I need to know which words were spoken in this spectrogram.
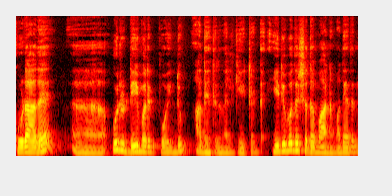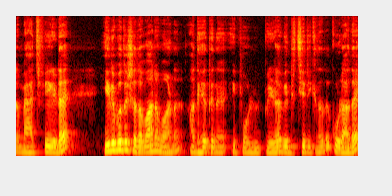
കൂടാതെ ഒരു ഡീമെറിറ്റ് പോയിന്റും അദ്ദേഹത്തിന് നൽകിയിട്ടുണ്ട്. ഇരുപത് ശതമാനം അദ്ദേഹത്തിന്റെ മാച്ച് ഫീയുടെ ഇരുപത് ശതമാനമാണ് അദ്ദേഹത്തിന് ഇപ്പോൾ പിഴ വിധിച്ചിരിക്കുന്നത്. കൂടാതെ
